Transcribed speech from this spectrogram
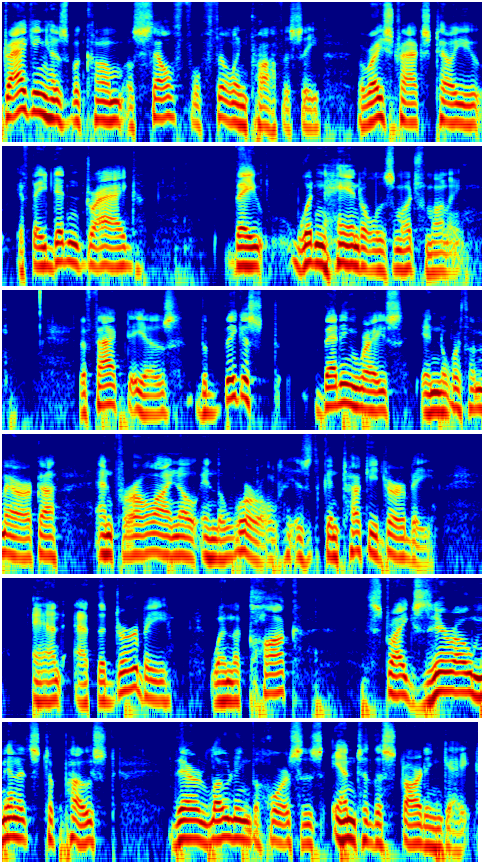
Dragging has become a self-fulfilling prophecy. The racetracks tell you if they didn't drag, they wouldn't handle as much money. The fact is, the biggest betting race in North America, and for all I know in the world, is the Kentucky Derby. And at the Derby, when the clock strikes zero minutes to post, they're loading the horses into the starting gate.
